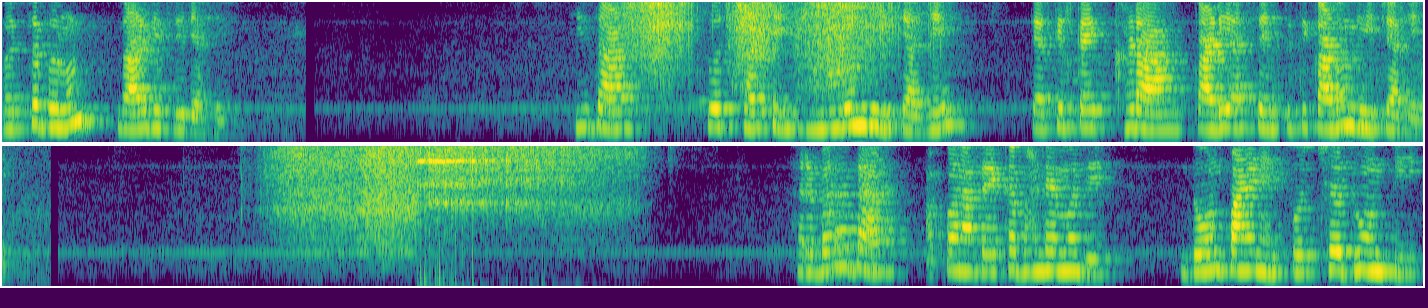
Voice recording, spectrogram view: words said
गच्च भरून डाळ घेतलेली आहे. ही डाळ स्वच्छ अशी निवडून घ्यायची आहे. त्यातील काही खडा काडी असेल तर ती काढून घ्यायची आहे. हरभरा डाळ आपण आता एका भांड्यामध्ये दोन पाण्याने स्वच्छ धुवून ती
